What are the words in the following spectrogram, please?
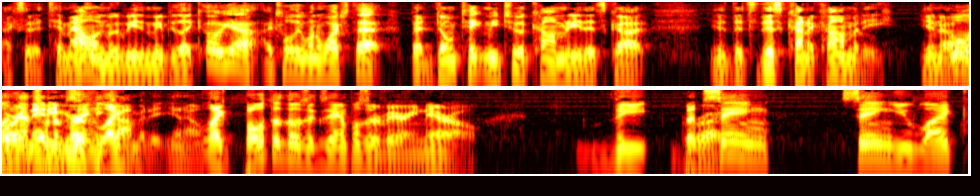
I said a Tim Allen movie, then maybe like, "Oh yeah, I totally want to watch that." But don't take me to a comedy that's got that's this kind of comedy, you know, Well, or and an Eddie Murphy saying, like- comedy, you know. Like both of those examples are very narrow. The but Right. saying saying you like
